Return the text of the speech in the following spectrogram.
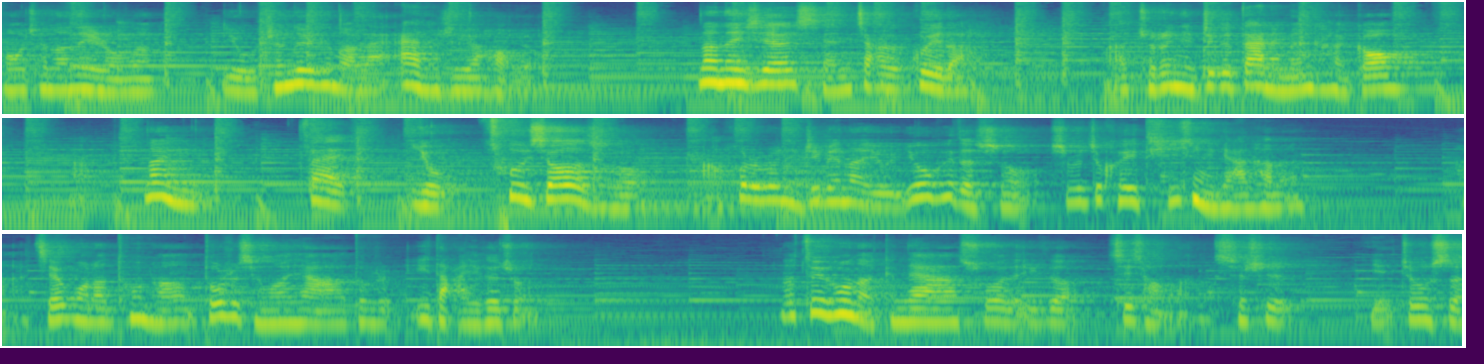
朋友圈的内容呢，有针对性的来艾特这些好友？那那些嫌价格贵的啊，觉得你这个代理门槛高啊，那你在有促销的时候啊，或者说你这边呢有优惠的时候，是不是就可以提醒一下他们？啊结果呢，通常多数情况下啊都是一打一个准。那最后呢，跟大家说的一个技巧呢，其实也就是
